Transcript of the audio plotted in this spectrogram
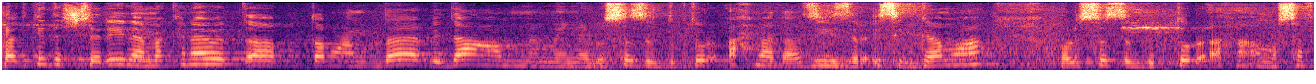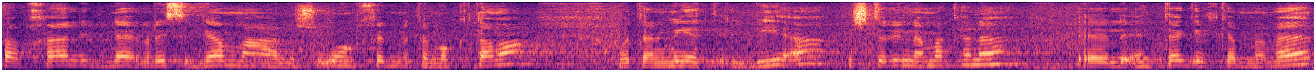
بعد كده اشترينا مكنة. طبعا ده بدعم من الأستاذ الدكتور أحمد عزيز رئيس الجامعة والأستاذ الدكتور مصطفى خالد نائب رئيس الجامعة لشؤون خدمة المجتمع وتنمية البيئة. اشترينا مكنة لإنتاج الكمامات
